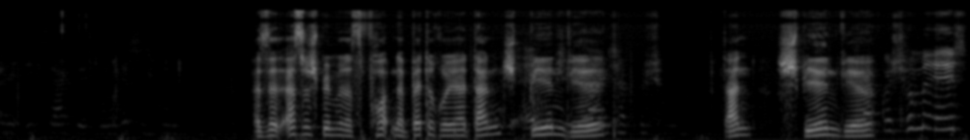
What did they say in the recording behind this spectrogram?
Ey, Ich sagte, ich bin richtig gut. Also als erstes spielen wir das Fortnite Battle Royale, dann Ey, spielen ich- wir, Ich dann spielen Ich wir. hab geschummelt.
